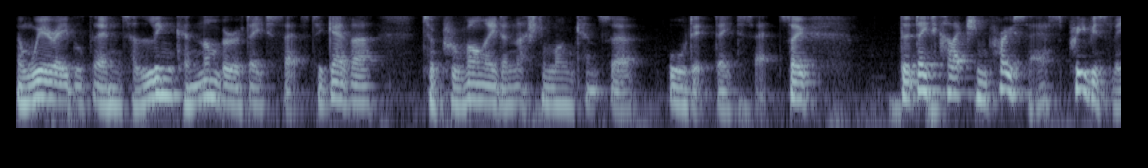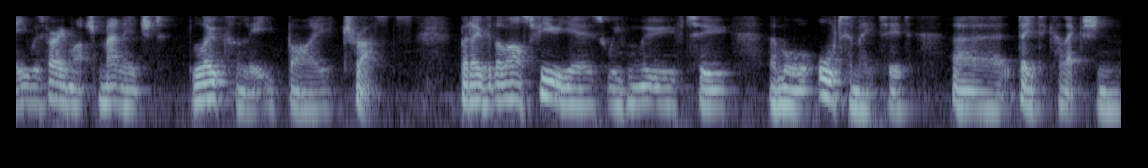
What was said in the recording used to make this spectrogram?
And we're able then to link a number of data sets together to provide a national lung cancer audit dataset. So the data collection process previously was very much managed locally by trusts. But over the last few years, we've moved to a more automated uh, data collection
